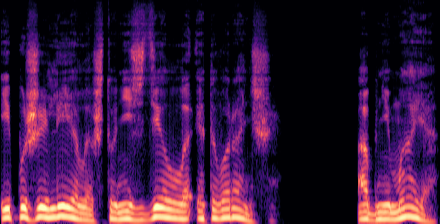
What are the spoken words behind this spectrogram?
И пожалела, что не сделала этого раньше. Обнимая,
